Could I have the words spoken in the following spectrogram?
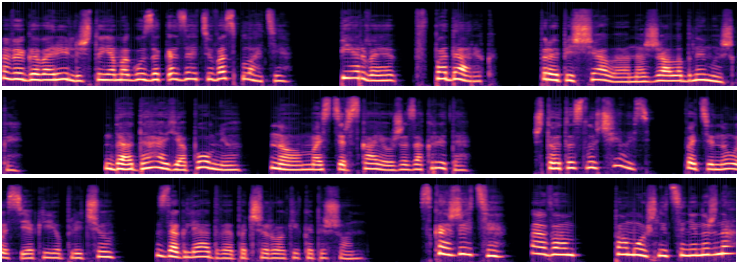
вы говорили, что я могу заказать у вас платье. Первое в подарок. Пропищала она жалобной мышкой. Да-да, я помню, но мастерская уже закрыта. Что-то случилось? Потянулась я к ее плечу, заглядывая под широкий капюшон. «Скажите, а вам помощница не нужна?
